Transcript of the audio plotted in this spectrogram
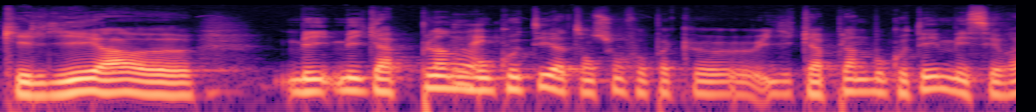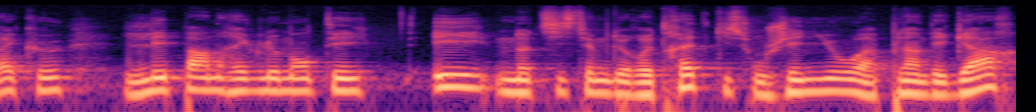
qui est lié à... Euh, mais il y a plein de bons côtés, attention, il faut pas que... Il y a plein de bons côtés, mais c'est vrai que l'épargne réglementée et notre système de retraite, qui sont géniaux à plein d'égards,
